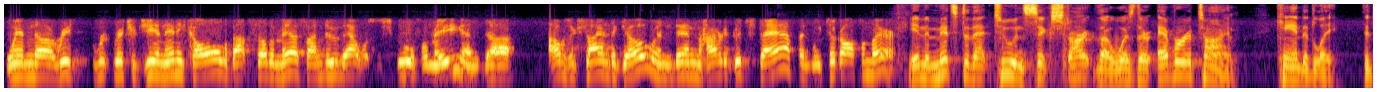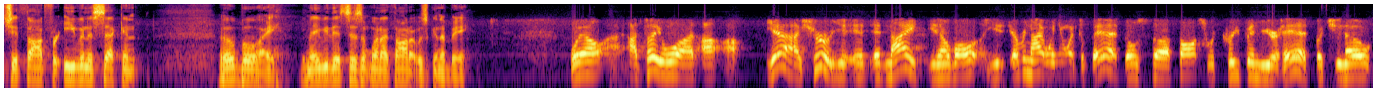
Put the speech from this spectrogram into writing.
when uh, Richard Giannini called about Southern Miss, I knew that was the school for me, and. Uh, I was excited to go, and then hired a good staff, and we took off from there. In the midst of that two and six start, though, was there ever a time, candidly, that you thought for even a second, oh boy, maybe this isn't what I thought it was going to be? Well, I tell you what, I, yeah, sure. You, at, at night, you know, all, you, every night when you went to bed, those uh, thoughts would creep into your head. But you know,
